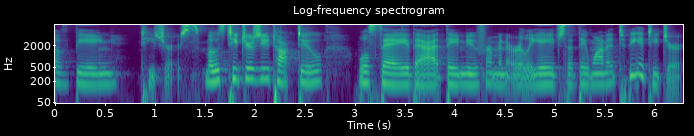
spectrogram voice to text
of being teachers. Most teachers you talk to will say that they knew from an early age that they wanted to be a teacher.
